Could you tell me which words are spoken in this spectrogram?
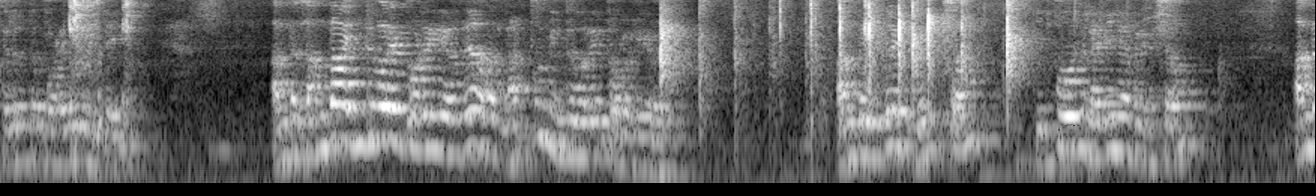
செலுத்த தொடங்கிவிட்டேன். அந்த சந்தா இன்று வரை தொடர்கிறது அவர் நட்பும் இன்று வரை தொடர்கிறது. அந்த இதழ் விருட்சம் இப்போது நவீன விருட்சம் அந்த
